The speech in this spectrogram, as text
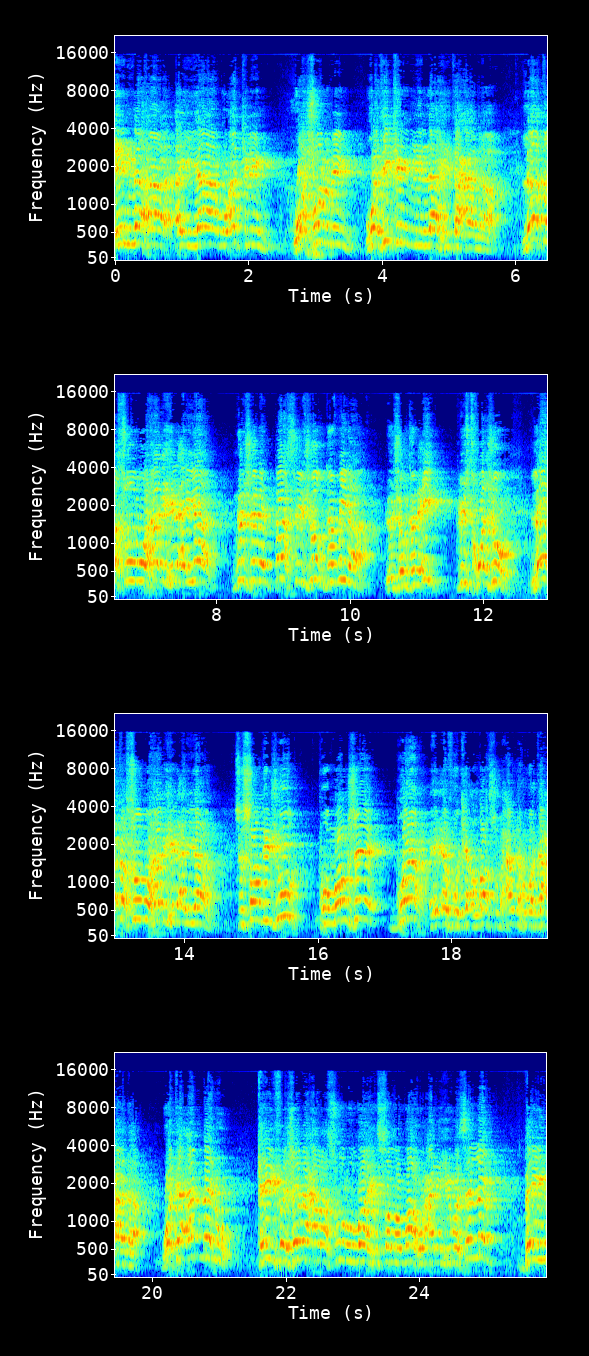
إنها أيام أكل وشرب وذكر لله تعالى لا تصوموا هذه الأيام ne jeûnez pas ces jours de Mina, le jour de l'Eid, plus trois jours. La تصوموا هذه الأيام ce sont des jours pour manger, boire et évoquer Allah subhanahu wa ta'ala. وتأملوا كيف جمع رسول الله صلى الله عليه وسلم بين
